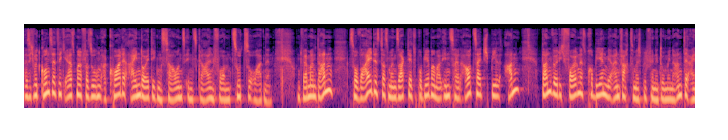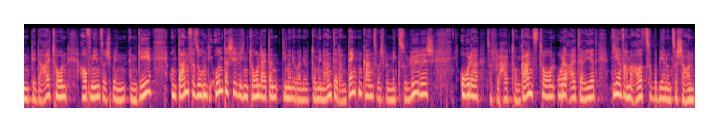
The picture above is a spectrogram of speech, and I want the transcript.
Also ich würde grundsätzlich erstmal versuchen, Akkorde eindeutigen Sounds in Skalenform zuzuordnen. Und wenn man dann so weit ist, dass man sagt, jetzt probiert man mal Inside-Outside-Spiel an, dann würde ich Folgendes probieren, mir einfach zum Beispiel für eine Dominante einen Pedalton aufnehmen, zum Beispiel ein G, und dann versuchen die unterschiedlichen Tonleitern, die man über eine Dominante dann denken kann, zum Beispiel mixolydisch oder zum Beispiel Halbton, Ganzton oder alteriert, die einfach mal auszuprobieren und zu schauen,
